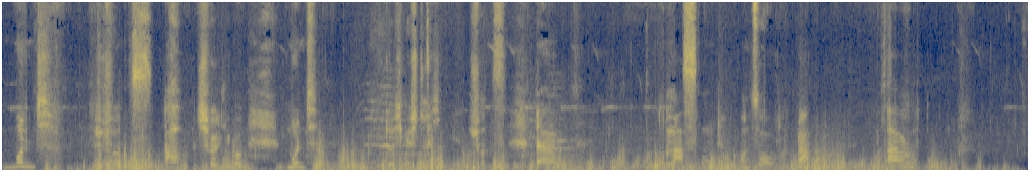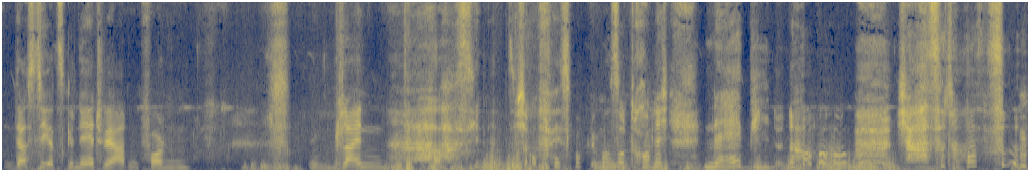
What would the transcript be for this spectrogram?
Mundschutz, oh, Entschuldigung, Mund durchgestrichen, Schutz, ähm, Masken und so, ne? Ähm, dass die jetzt genäht werden von kleinen, sie nennen sich auf Facebook immer so drollig, Nähbienen. Ich hasse das.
